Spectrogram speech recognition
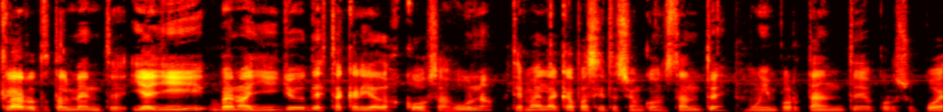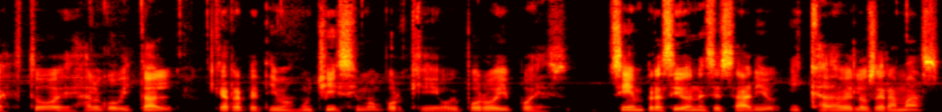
Claro, totalmente. Y allí, bueno, allí yo destacaría dos cosas. Uno, el tema de la capacitación constante, muy importante, por supuesto, es algo vital que repetimos muchísimo porque hoy por hoy, pues, siempre ha sido necesario y cada vez lo será más.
